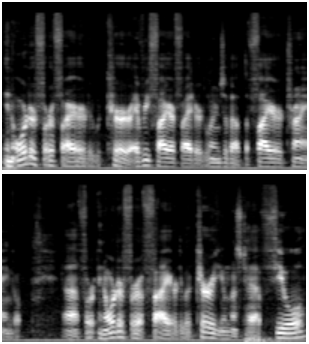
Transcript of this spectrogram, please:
in order for a fire to occur, every firefighter learns about the fire triangle. Uh, for in order for a fire to occur, you must have fuel,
